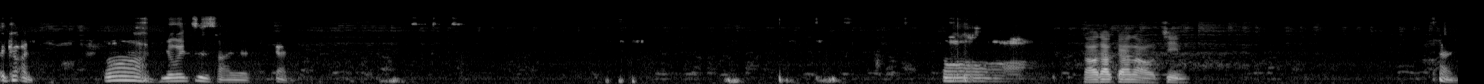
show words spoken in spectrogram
哎看，啊，又被制裁了，干。哦，然后他干扰进，看，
